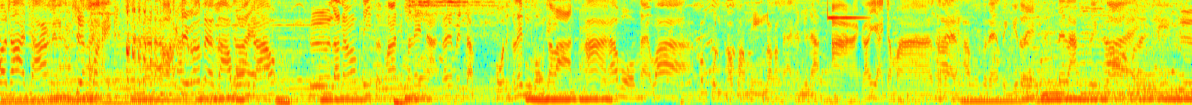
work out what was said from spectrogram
ว่าท่าช้างเชียงใหม่ต่อคิวตั้งแต่สามโมงเช้า คือแล้วนักดนตรีส่วนมากที่มาเล่นน่ะก็จะเป็นแบบปกติเขาเล่นวงตลาดอ่าครับผมแต่ว่าบางคนเขาฟังเพลงนอกกระแสกันอยู่แล้ว อ่า ก็อยากจะมาใช่แสดงครับแสดงสิ่งที่ตัวเองได้รักตัวเองชอบอะไรอย่างนี้คือ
